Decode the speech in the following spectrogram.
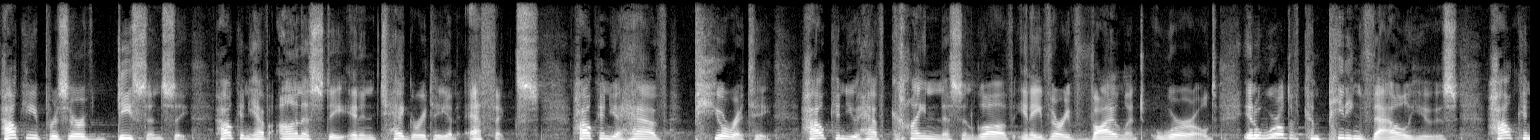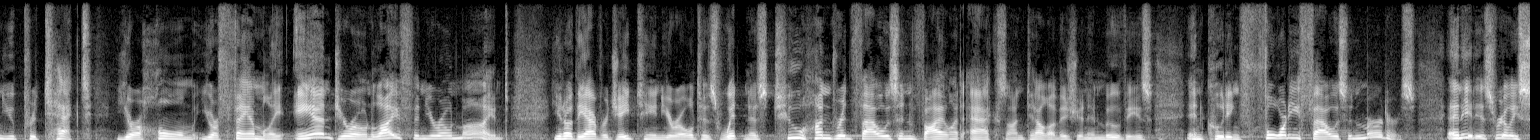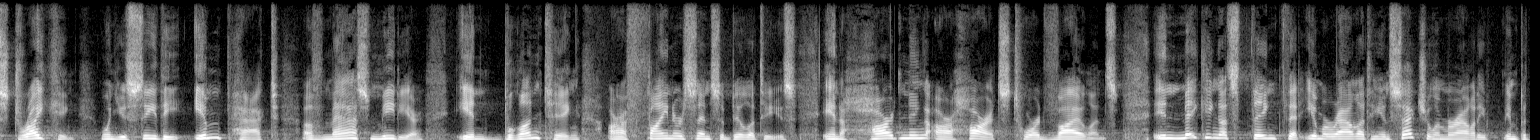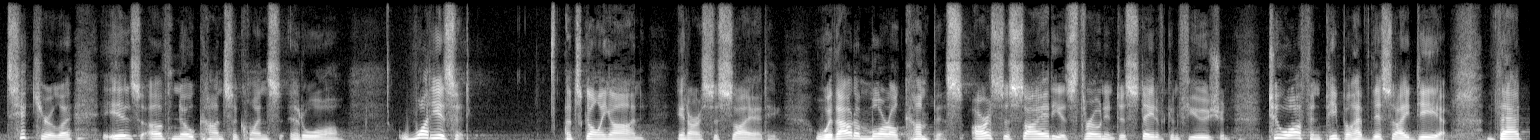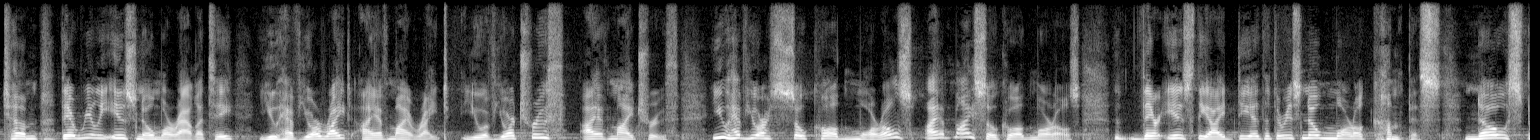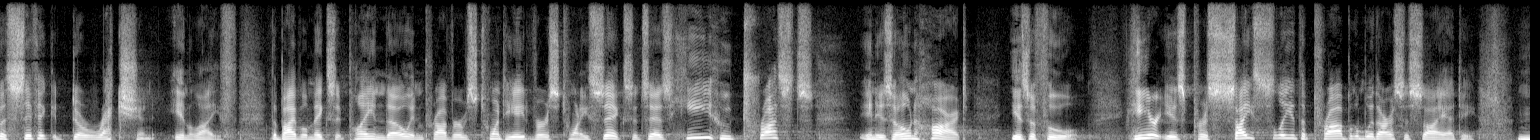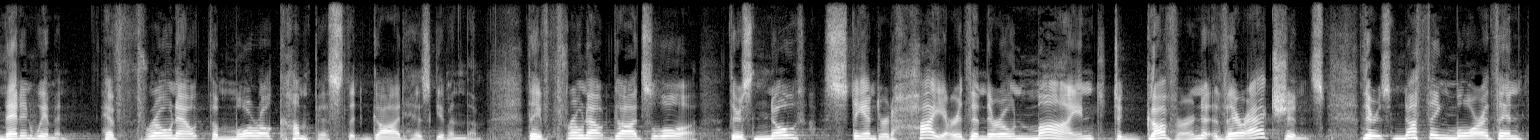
How can you preserve decency? How can you have honesty and integrity and ethics? How can you have purity? How can you have kindness and love in a very violent world? In a world of competing values, how can you protect your home, your family, and your own life and your own mind? You know, the average 18 year old has witnessed 200,000 violent acts on television and movies, including 40,000 murders. And it is really striking when you see the impact of mass media in blunting our finer sensibilities, in hardening our hearts toward violence, in making us think that immorality and sexual immorality in particular is of no consequence at all. What is it that's going on in our society. Without a moral compass, our society is thrown into a state of confusion. Too often, people have this idea that um, there really is no morality. You have your right, I have my right. You have your truth, I have my truth. You have your so called morals, I have my so called morals. There is the idea that there is no moral compass, no specific direction in life. The Bible makes it plain, though, in Proverbs 28, verse 26. It says, He who trusts in his own heart is a fool. Here is precisely the problem with our society. Men and women have thrown out the moral compass that God has given them, they've thrown out God's law. There's no standard higher than their own mind to govern their actions. There's nothing more than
